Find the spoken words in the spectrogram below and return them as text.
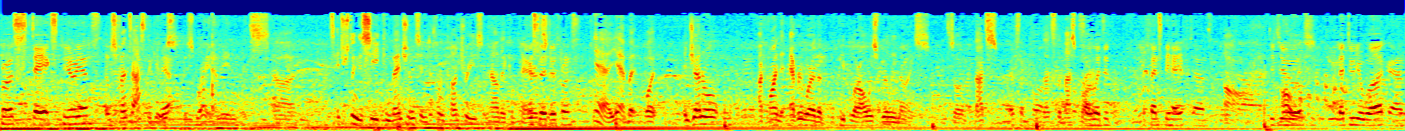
first day experience? It was fantastic. It was it was great. I mean, it's uh, it's interesting to see conventions in different countries and how they compare. Is there a difference? Yeah, yeah, but but in general, I find that everywhere the, the people are always really nice, and so that's That's important. that's the best so part. what did the fans behaved and oh, did you always. let do your work and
